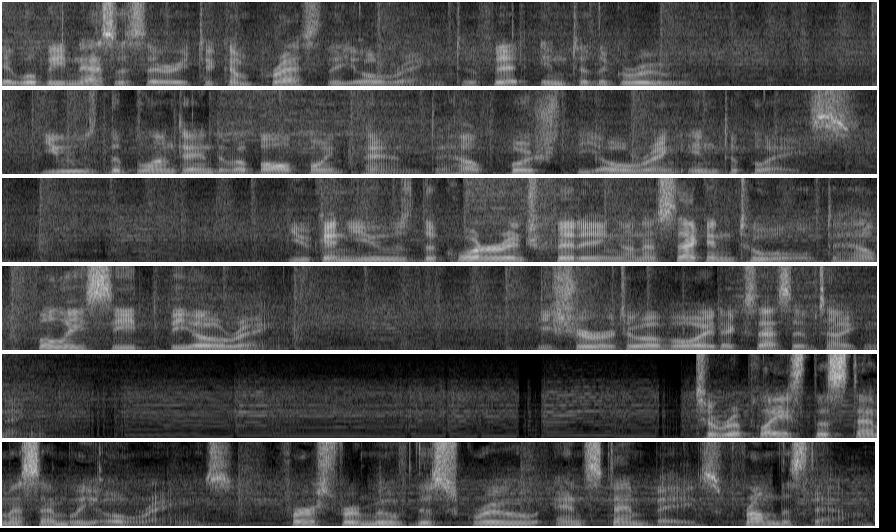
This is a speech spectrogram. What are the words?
It will be necessary to compress the O-ring to fit into the groove. Use the blunt end of a ballpoint pen to help push the O-ring into place. You can use the quarter inch fitting on a second tool to help fully seat the O-ring. Be sure to avoid excessive tightening. To replace the stem assembly O-rings, first remove the screw and stem base from the stem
